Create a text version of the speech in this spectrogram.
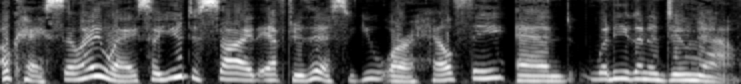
Okay, so anyway, so you decide after this you are healthy, and what are you going to do now?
